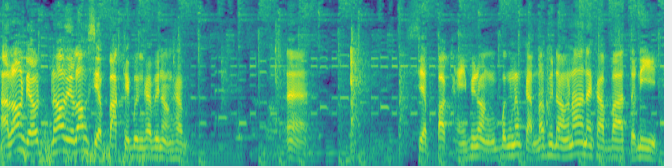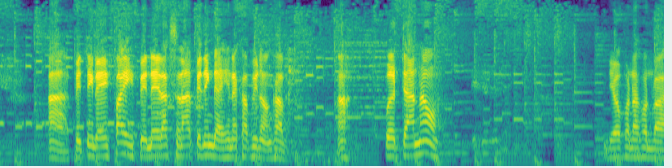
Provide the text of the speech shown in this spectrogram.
อะลองเดี๋ยวเราเดี๋ยวลองเสียบปลั๊กให้เบิ้งครับพี่น้องครับอ่า เสียบปลั๊กให้พี่น้องเบิ่งน้ำกันเนาะพี่น้องเนาะนะครับว่าตัวนี้อ่าเป็นจังไดไฟเป็นในลักษณะเป็นจังไดนะครับพี่น้องครับอะเปิดจานเฮาเดี๋ยวพนักคนว่า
